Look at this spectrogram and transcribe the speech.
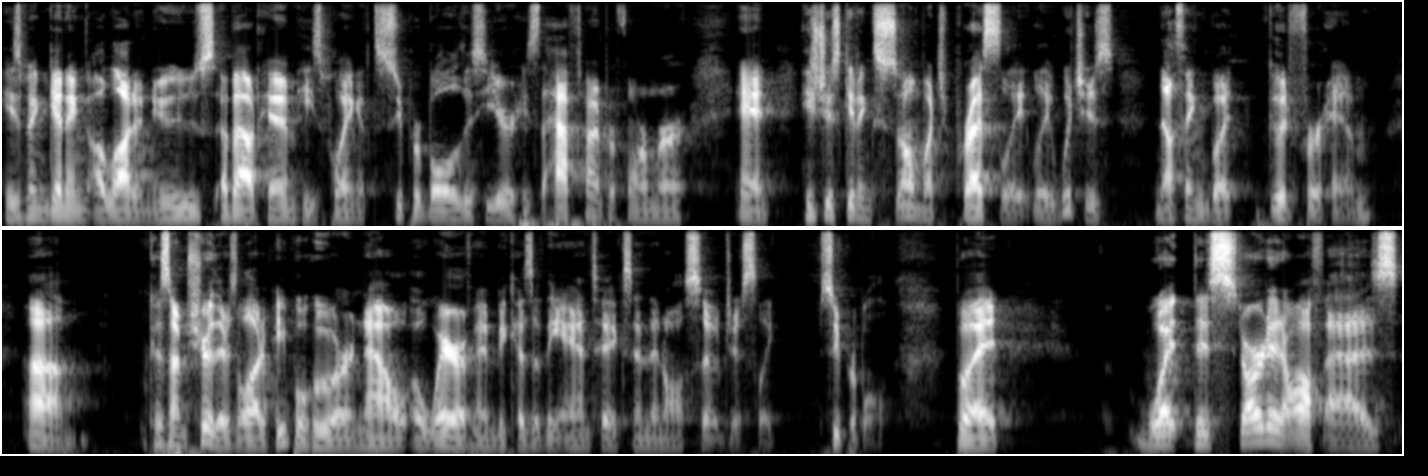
He's been getting a lot of news about him. He's playing at the Super Bowl this year. He's the halftime performer, and he's just getting so much press lately, which is nothing but good for him. Um, because I'm sure there's a lot of people who are now aware of him because of the antics, and then also just like Super Bowl. But what this started off as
